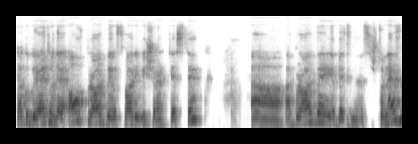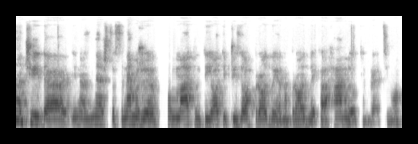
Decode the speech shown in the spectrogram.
tako bi rekla da je off-Broadway u stvari više artistic, a Broadway je business, što ne znači da nešto se ne može pomaknuti i otići iz off-Broadwaya na Broadway kao Hamilton recimo.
